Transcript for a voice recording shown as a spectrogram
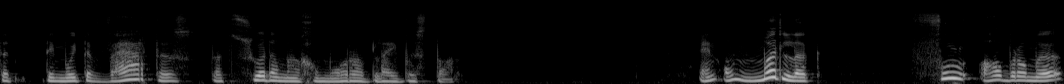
dit die moeite werd is dat Sodom en Gomorra bly bestaan. En onmiddellik voel Abraham 'n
